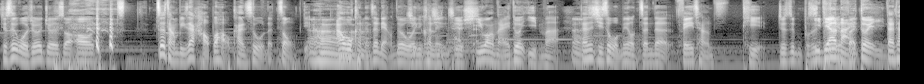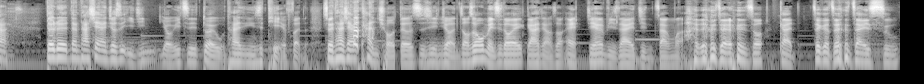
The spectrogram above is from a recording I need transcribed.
就是我就会觉得说，哦，这场比赛好不好看是我的重点，嗯啊，我可能这两队我可能有希望哪一队赢嘛，嗯。但是其实我没有真的非常铁，就是不是一定要铁粉哪一队赢，但他对对，但他现在就是已经有一支队伍，他已经是铁粉了，所以他现在看球得失心就很重，所以我每次都会跟他讲说，哎、今天比赛紧张嘛，他 就在那边说，干这个真的在输，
